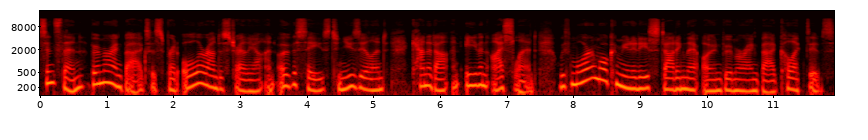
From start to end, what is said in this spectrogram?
Since then, Boomerang Bags has spread all around Australia and overseas to New Zealand, Canada, and even Iceland, with more and more communities starting their own boomerang bag collectives.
